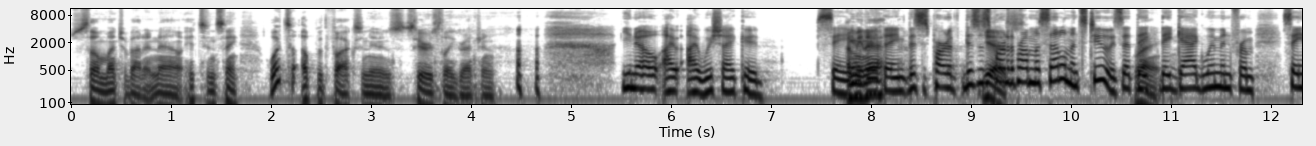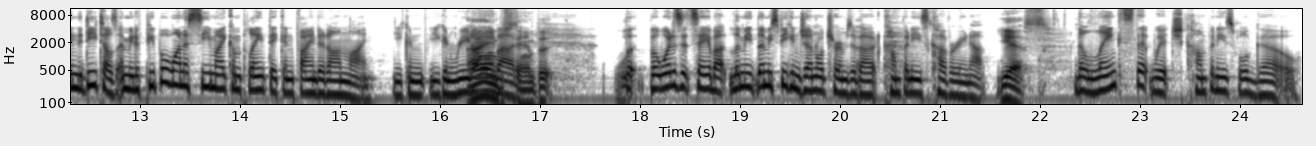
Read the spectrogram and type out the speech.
so much about it now. It's insane. What's up with Fox News? Seriously, Gretchen. you know, I, I wish I could say I mean, everything. I, this is part of this is yes. part of the problem with settlements too. Is that they, right. they gag women from saying the details. I mean, if people want to see my complaint, they can find it online. You can you can read all about it. But, but but what does it say about? Let me let me speak in general terms about companies covering up. Yes. The lengths at which companies will go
